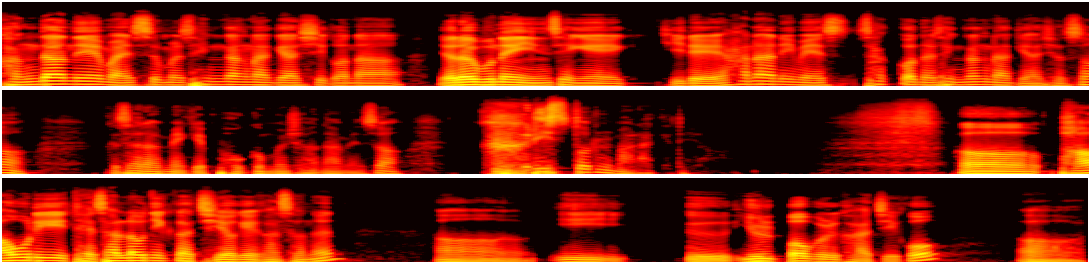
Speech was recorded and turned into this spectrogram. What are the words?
강단의 말씀을 생각나게 하시거나 여러분의 인생의 길에 하나님의 사건을 생각나게 하셔서 그 사람에게 복음을 전하면서 그리스도를 말하게 돼요. 어, 바울이 데살로니가 지역에 가서는 어, 이그 율법을 가지고 어,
